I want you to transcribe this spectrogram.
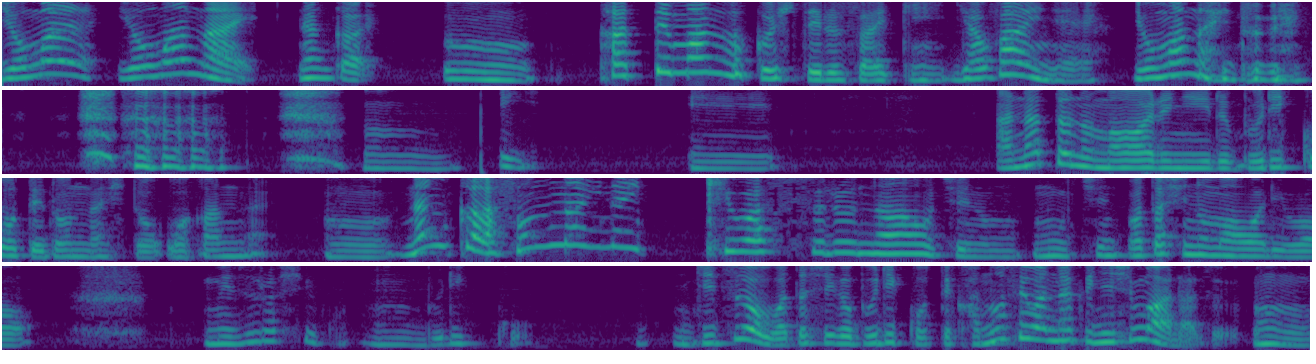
読ま読まない。なんか、うん、買って満足してる最近。やばいね。読まないとね。うん。え。ー、あなたの周りにいるぶりっ子ってどんな人？わかんない。うん。なんかそんないない気はするな、うちの、うち、私の周りは。珍しいか。うん、ぶりっ子。実は私がぶりっ子って可能性はなくにしもあらず。うん。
